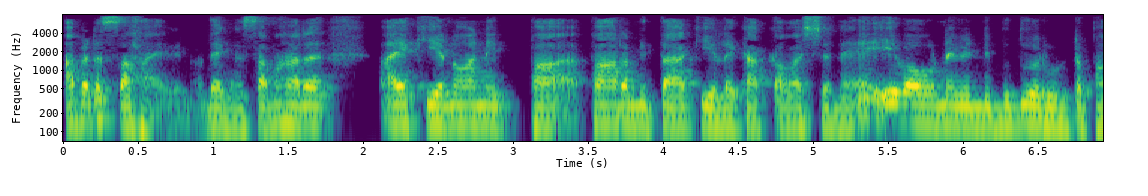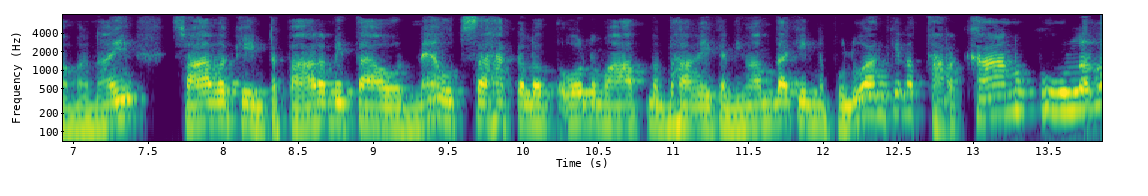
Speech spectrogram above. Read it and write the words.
අපට සහාය වෙනවා. දැන් සමහර අය කියනවානේ පාරමිතා කියලා එකක් අවශ්‍ය නැහැ. ඒව ඕන වෙන්නේ බුදුවරුන්ට පමණයි. ශ්‍රාවකීන්ට පාරමිතා ඕනේ නැහැ. උත්සාහ කළොත් ඕනම ආත්ම භාවයක නිවන් දකින්න පුළුවන් කියලා තර්කානුකූලව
